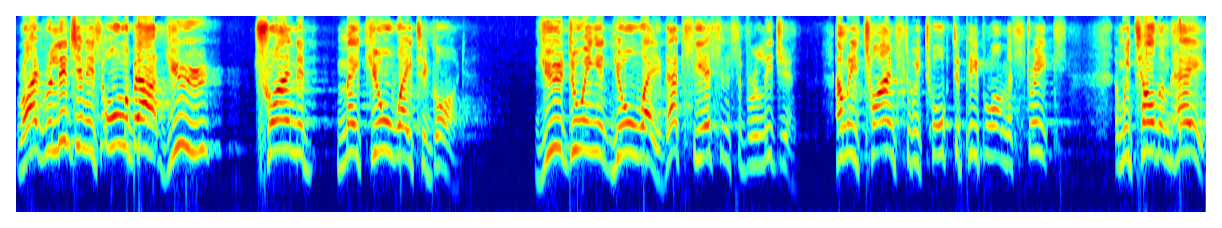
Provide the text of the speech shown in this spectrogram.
right? Religion is all about you trying to make your way to God. You doing it your way. That's the essence of religion. How many times do we talk to people on the streets and we tell them, hey,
